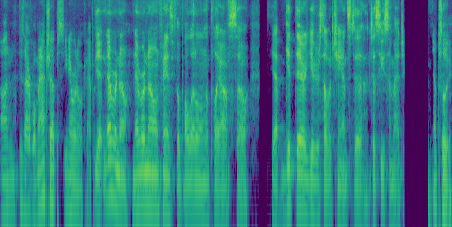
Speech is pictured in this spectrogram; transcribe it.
undesirable matchups. You never know what can happen. Yeah, never know. Never know in fantasy football, let alone the playoffs. So, yep, get there, give yourself a chance to to see some magic. Absolutely.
